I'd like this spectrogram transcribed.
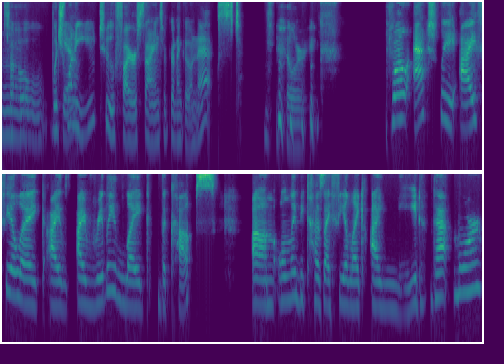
Mm. So which yeah. one of you two fire signs are going to go next? Hillary. Well, actually, I feel like I I really like the cups um only because I feel like I need that more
